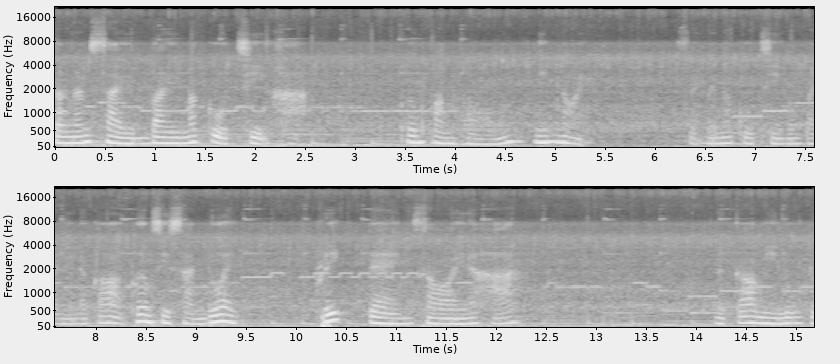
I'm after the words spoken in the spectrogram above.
จากนั้นใส่ใบมะกรูดฉีกค่ะ พิ่มความหอมนิดหน่อย ใส่ใบมะกรูดฉีกลงไปเลย แล้วก็เพิ่มสีสันด้วยพริกแดงซอยนะคะ แล้วก็มีลูกโด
